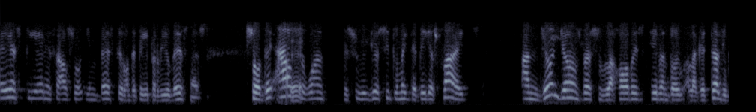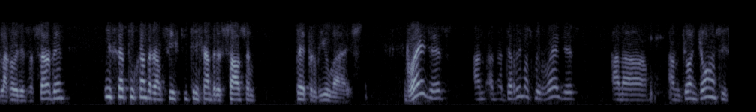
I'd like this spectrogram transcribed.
ESPN is also invested on the pay-per-view business, so they also Yeah. want the UFC to make the biggest fights. And Jon Jones versus Blachowicz, even though, like I tell you, Blachowicz is a Serbian, is a 250, 300,000 pay-per-view guys. Reyes, and, and the rumors with Reyes and uh, and John Jones is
